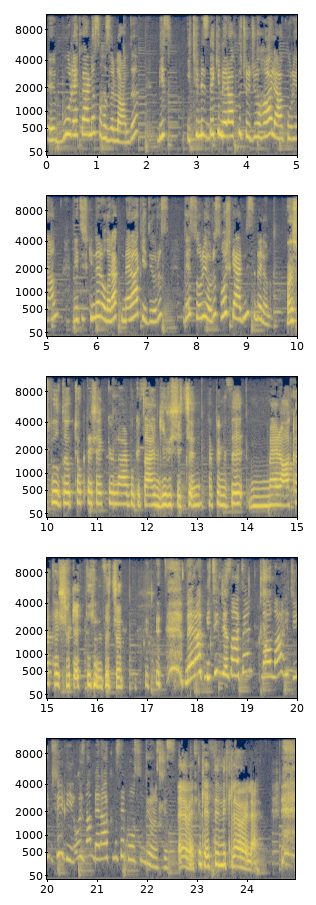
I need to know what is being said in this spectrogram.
E, bu rehber nasıl hazırlandı? Biz içimizdeki meraklı çocuğu hala koruyan yetişkinler olarak merak ediyoruz ve soruyoruz. Hoş geldiniz Sibel Hanım. Hoş bulduk. Çok teşekkürler bu güzel giriş için. Hepimizi meraka teşvik ettiğiniz için. Merak bitince zaten vallahi hiç iyi bir şey değil. O yüzden merakımız hep olsun diyoruz biz. Evet kesinlikle öyle.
